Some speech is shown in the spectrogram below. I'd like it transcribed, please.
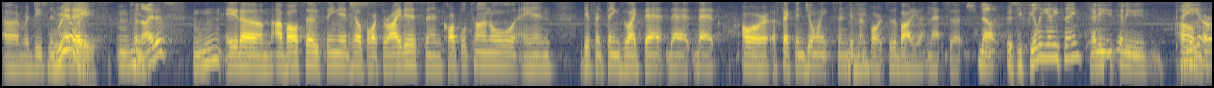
uh, reducing really, headaches. tinnitus. Hmm It. Um, I've also seen it help arthritis and carpal tunnel and different things like that that that are affecting joints and different parts of the body and that such. Now, is he feeling anything? Any any pain Um, or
